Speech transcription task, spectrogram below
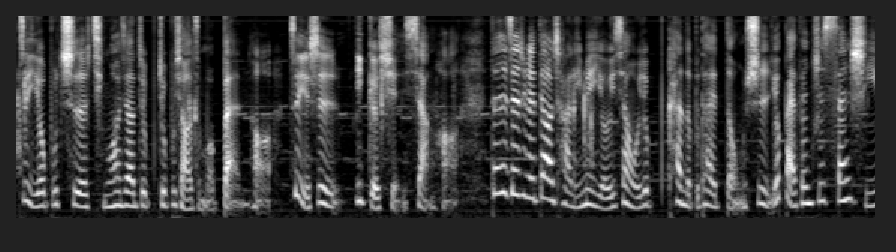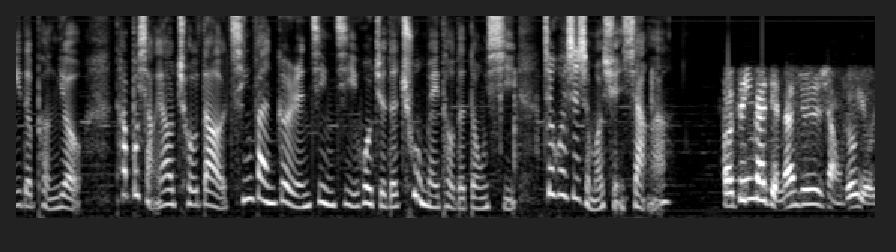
自己又不吃的情况下就，就就不晓得怎么办哈，这也是一个选项哈。但是在这个调查里面，有一项我就看得不太懂，是有百分之三十一的朋友他不想要抽到侵犯个人禁忌或觉得触眉头的东西，这会是什么选项啊？呃，这应该简单，就是想说有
